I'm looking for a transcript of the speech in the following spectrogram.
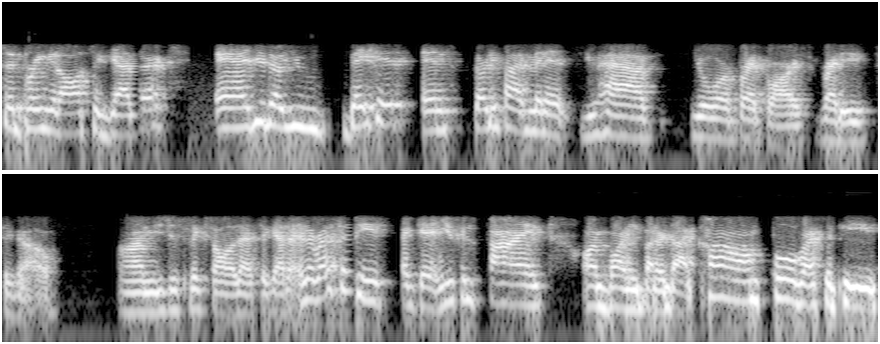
to bring it all together. And you know, you bake it in 35 minutes, you have your bread bars ready to go. Um, you just mix all of that together. And the recipes, again, you can find on barneybutter.com, full recipes,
